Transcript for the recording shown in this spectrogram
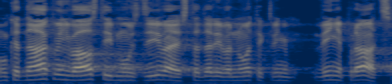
Un, kad nāk viņa valstība mūsu dzīvēs, tad arī var notikt viņa, viņa prāts.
